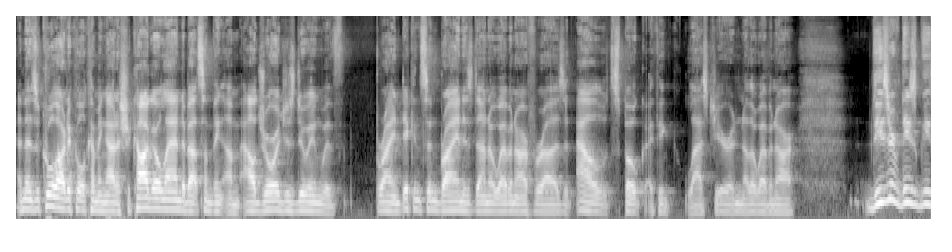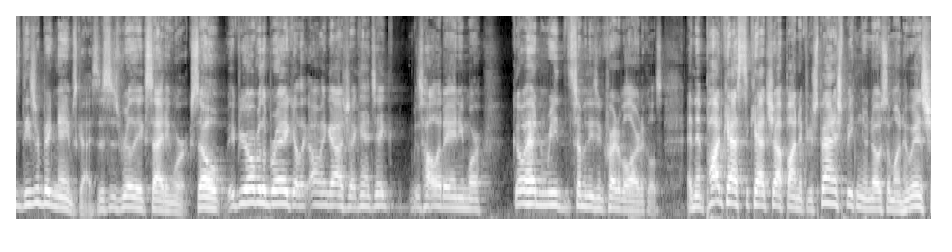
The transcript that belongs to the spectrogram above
And there's a cool article coming out of Chicagoland about something um, Al George is doing with Brian Dickinson. Brian has done a webinar for us, and Al spoke, I think, last year in another webinar these are these, these these are big names, guys. This is really exciting work. So if you're over the break, you're like, oh my gosh, I can't take this holiday anymore. Go ahead and read some of these incredible articles. And then podcasts to catch up on if you're Spanish speaking or know someone who is.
